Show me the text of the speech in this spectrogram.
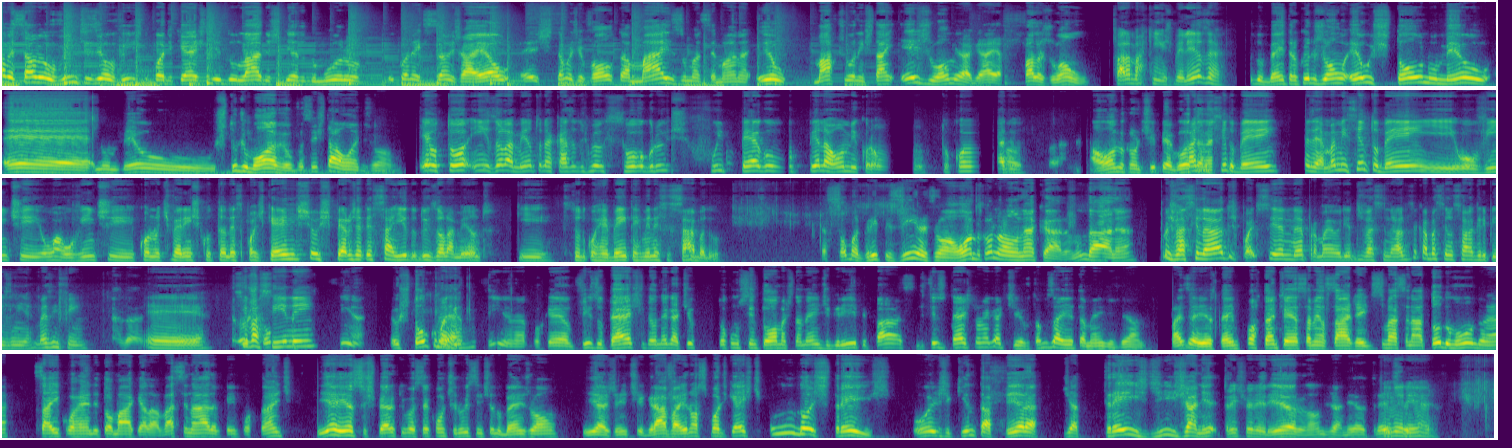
Salve, salve, ouvintes e ouvintes do podcast do lado esquerdo do muro do Conexão Israel. Estamos de volta mais uma semana. Eu, Marcos Wallenstein e João Miragaia. Fala, João. Fala, Marquinhos, beleza? Tudo bem, tranquilo, João. Eu estou no meu é, no meu estúdio móvel. Você está onde, João? Eu estou em isolamento na casa dos meus sogros. Fui pego pela Omicron. Tô colado. A Omicron te pegou Mas também. me sinto bem. Pois é, mas me sinto bem e o ouvinte ou a ouvinte, quando estiverem escutando esse podcast, eu espero já ter saído do isolamento. Que, se tudo correr bem, termina esse sábado. É só uma gripezinha, João? A Omicron não, né, cara? Não dá, né? Para os vacinados, pode ser, né? Para a maioria dos vacinados, acaba sendo só uma gripezinha. Mas, enfim, Verdade. é, se vacinem. Eu estou com uma É. gripezinha, né? Porque eu fiz o teste, deu negativo. Estou com sintomas também de gripe, pá. Fiz o teste, deu negativo. Estamos aí também vivendo. Mas é isso. É importante essa mensagem aí de se vacinar todo mundo, né? Sair correndo e tomar aquela vacinada, porque é importante. E é isso. Espero que você continue sentindo bem, João. E a gente grava aí nosso podcast 123. Hoje, quinta-feira, dia 3 de janeiro. 3 de fevereiro, não de janeiro. 3 de Fevereiro.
